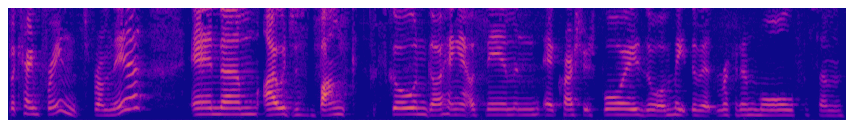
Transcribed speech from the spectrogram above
became friends from there. And um, I would just bunk school and go hang out with them and at Christchurch Boys or meet them at Riccarton Mall for some,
